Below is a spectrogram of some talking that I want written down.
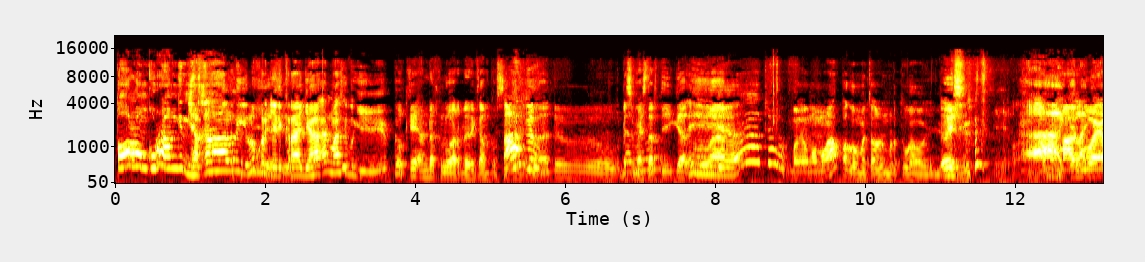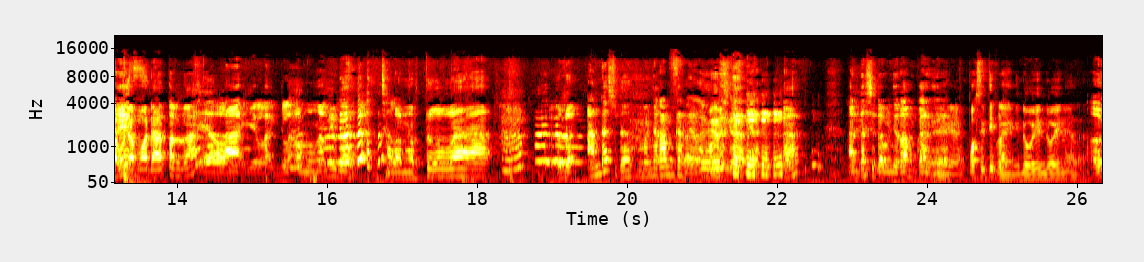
tolong kurangin ya kali lu Iya kerja di sih. kerajaan masih begitu Oke, Anda keluar dari kampus. Aduh. Aduh, udah semester 3 keluar. iya aduh mau ngomong apa gue mau calon mertua gitu Wih. Emak gila, gue yang udah mau datang kan Gila, gila, gila omongannya udah calon mertua. Udah Anda sudah menyeramkan ya omongan sekarang ya. Hah? Anda sudah menyeramkan ya. Iya, positif lah ini doain doainnya lah Oh,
